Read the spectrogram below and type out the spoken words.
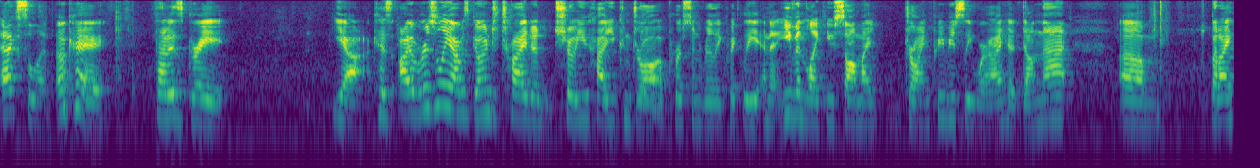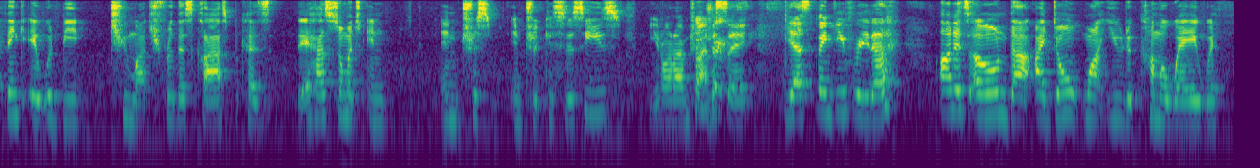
Excellent. Okay, that is great. Yeah, because I originally I was going to try to show you how you can draw a person really quickly, and even like you saw my drawing previously where I had done that. Um, but I think it would be too much for this class because it has so much in, interest intricacies. You know what I'm trying to say? Yes, thank you, Frida on its own that I don't want you to come away with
